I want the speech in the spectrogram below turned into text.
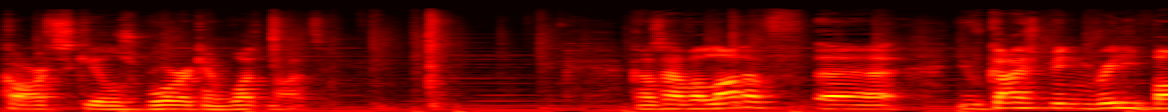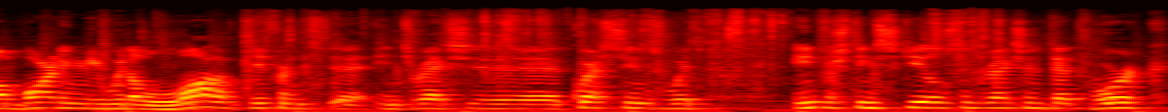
card skills work and whatnot. Because I have a lot of, uh, you guys been really bombarding me with a lot of different uh, interaction uh, questions with interesting skills interactions that work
